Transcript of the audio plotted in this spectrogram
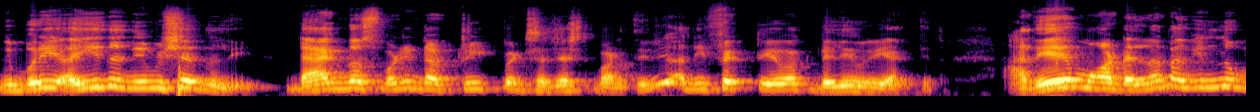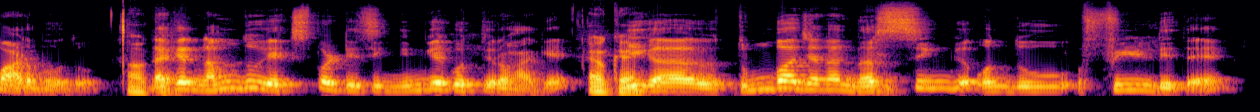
ನೀವು ಬರೀ ಐದು ನಿಮಿಷದಲ್ಲಿ ಡಯಾಗ್ನೋಸ್ ಮಾಡಿ ನಾವು ಟ್ರೀಟ್ಮೆಂಟ್ ಸಜೆಸ್ಟ್ ಮಾಡ್ತೀವಿ ಅದು ಇಫೆಕ್ಟಿವ್ ಆಗಿ ಡೆಲಿವರಿ ಆಗ್ತಿತ್ತು. ಅದೇ ಮಾಡೆಲ್ನ ನಾವು ಇಲ್ಲೂ ಮಾಡ್ಬೋದು. ಯಾಕಂದ್ರೆ ನಮ್ದು ಎಕ್ಸ್ಪರ್ಟೀಸ್ ಈಗ ನಿಮ್ಗೆ ಗೊತ್ತಿರೋ ಹಾಗೆ. ಈಗ ತುಂಬಾ ಜನ ನರ್ಸಿಂಗ್ ಒಂದು ಫೀಲ್ಡ್ ಇದೆ.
